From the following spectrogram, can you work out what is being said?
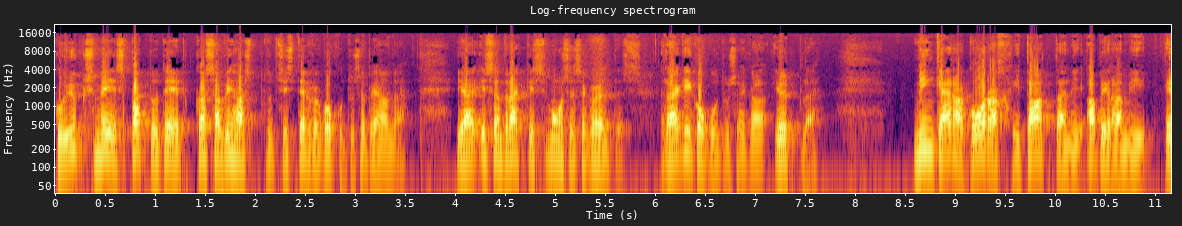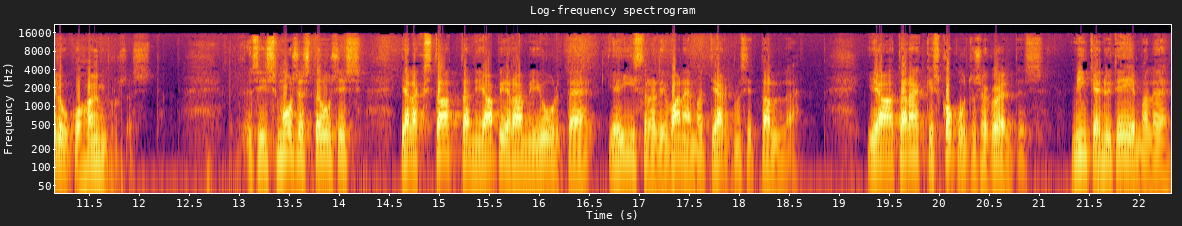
kui üks mees patu teeb, kas sa vihastud siis terve koguduse peale? ja issand rääkis Moosesega öeldes, räägi kogudusega ja ütle, minge ära Korahi, Taatani, Abirami elukoha ümbrusest. siis Mooses tõusis ja läks Taatani ja Abirami juurde ja Iisraeli vanemad järgnesid talle. ja ta rääkis kogudusega öeldes, minge nüüd eemale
